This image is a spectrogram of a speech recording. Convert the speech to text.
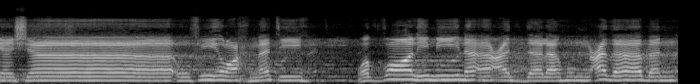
يشاء في رحمته والظالمين أعد لهم عذابا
